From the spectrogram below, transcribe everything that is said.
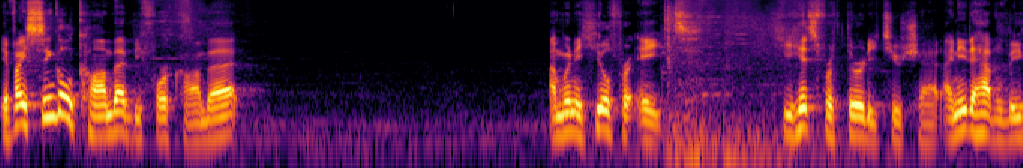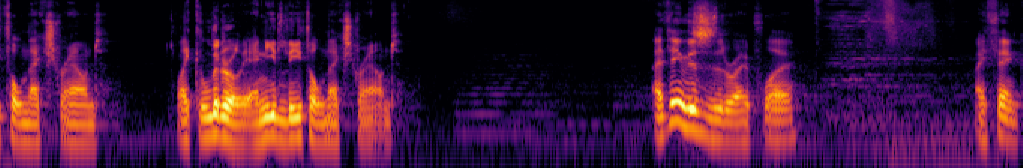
If I single combat before combat, I'm going to heal for 8. He hits for 32, chat. I need to have lethal next round. Like, literally, I need lethal next round. I think this is the right play. I think.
